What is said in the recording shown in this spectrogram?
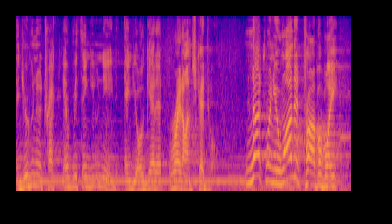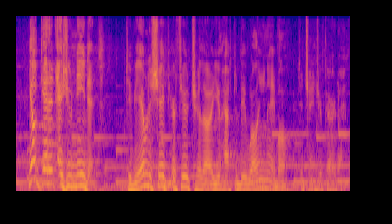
and you're going to attract everything you need, and you'll get it right on schedule. Not when you want it, probably. You'll get it as you need it. To be able to shape your future, though, you have to be willing and able to change your paradigm.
